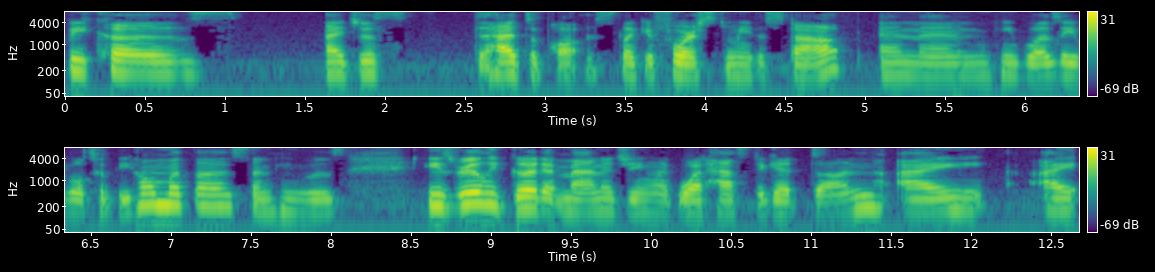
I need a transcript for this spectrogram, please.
because I just had to pause. Like it forced me to stop. And then he was able to be home with us and he was he's really good at managing like what has to get done. I I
